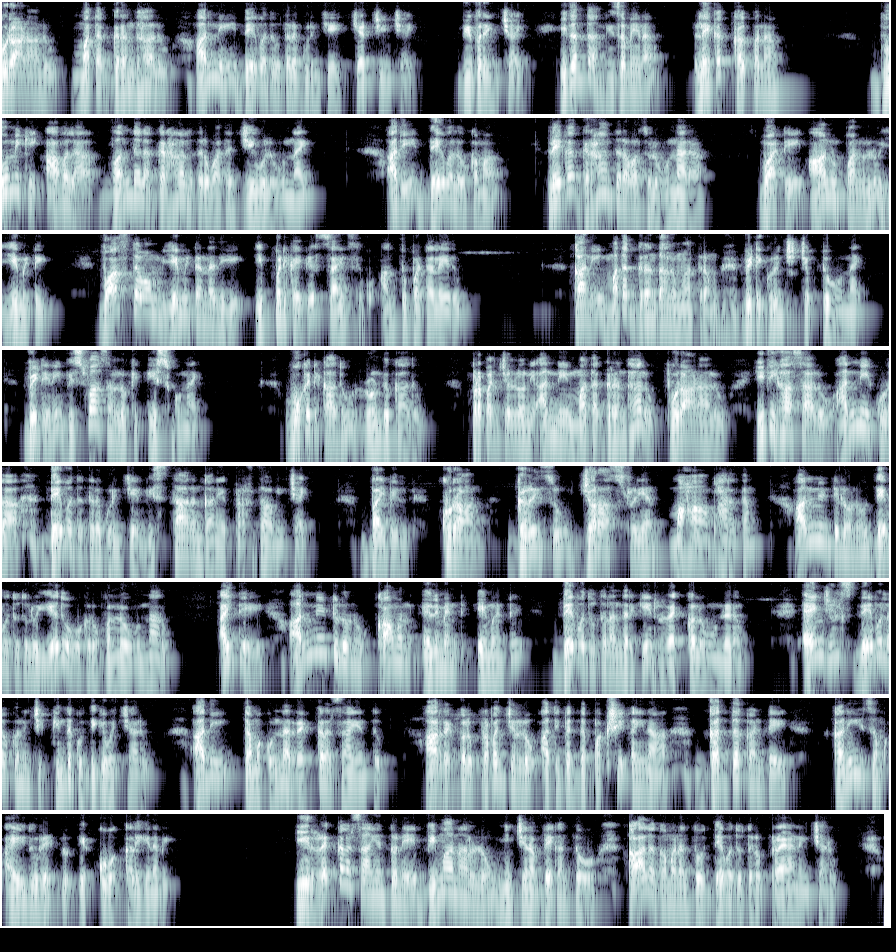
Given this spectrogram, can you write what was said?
పురాణాలు మత గ్రంథాలు అన్నీ దేవదూతల గురించే చర్చించాయి వివరించాయి. ఇదంతా నిజమేనా? లేక కల్పన? భూమికి ఆవల వందల గ్రహాల తరువాత జీవులు ఉన్నాయి. అది దేవలోకమా? లేక గ్రహాంతరవాసులు ఉన్నారా? వాటి ఆనుపానులు ఏమిటి? వాస్తవం ఏమిటన్నది ఇప్పటికైతే సైన్స్కు అంతుపట్టలేదు. కానీ మత గ్రంథాలు మాత్రం వీటి గురించి చెప్తూ ఉన్నాయి. వీటిని విశ్వాసంలోకి తీసుకున్నాయి. ఒకటి కాదు రెండు కాదు. ప్రపంచంలోని అన్ని మత గ్రంథాలు పురాణాలు ఇతిహాసాలు అన్నీ కూడా దేవదూతల గురించే విస్తారంగానే ప్రస్తావించాయి. Bible Quran Greece Zoroastrian Mahabharata అన్నింటిలోనూ దేవదూతలు ఏదో ఒక రూపంలో ఉన్నారు. అయితే అన్నింటిలోనూ కామన్ ఎలిమెంట్ ఏమంటే దేవదూతలందరికీ రెక్కలు ఉండడం. ఏంజల్స్ దేవలోకం నుంచి కిందకు దిగి వచ్చారు. అది తమకున్న రెక్కల సాయంతో. ఆ రెక్కలు ప్రపంచంలో అతిపెద్ద పక్షి అయిన గద్ద కంటే కనీసం ఐదు రెట్లు ఎక్కువ కలిగినవి. ఈ రెక్కల సాయంతోనే విమానాలను మించిన వేగంతో కాలగమనంతో దేవదూతలు ప్రయాణించారు.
